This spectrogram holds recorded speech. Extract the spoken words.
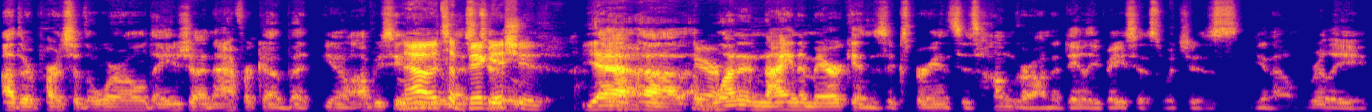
other parts of the world, Asia and Africa, but you know, obviously, No, it's a big too. issue. Yeah, Yeah, uh, one in nine Americans experiences hunger on a daily basis, which is you know really,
